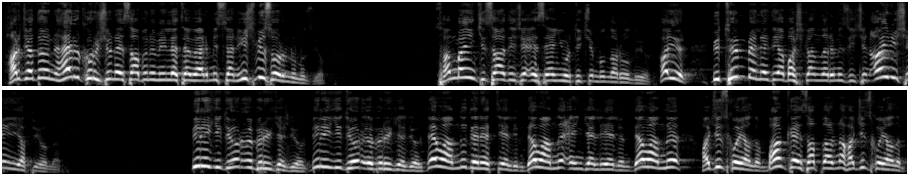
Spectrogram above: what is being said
Harcadığın her kuruşun hesabını millete vermişsen hiçbir sorunumuz yok. Sanmayın ki sadece Esenyurt için bunlar oluyor. Hayır, bütün belediye başkanlarımız için aynı şeyi yapıyorlar. Biri gidiyor, öbürü geliyor. Biri gidiyor, öbürü geliyor. Devamlı denetleyelim, devamlı engelleyelim, devamlı haciz koyalım, banka hesaplarına haciz koyalım.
